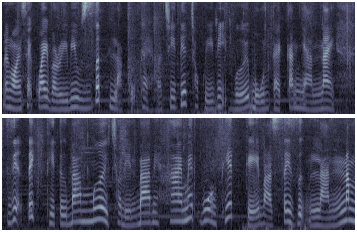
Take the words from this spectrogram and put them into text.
đang nói sẽ quay và review rất là cụ thể và chi tiết cho quý vị với bốn cái căn nhà này. Diện tích thì từ 30 cho đến 32 mét vuông thiết kế và xây dựng là 5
